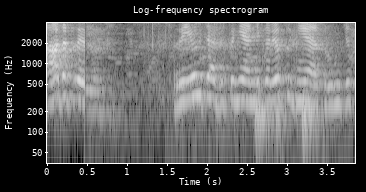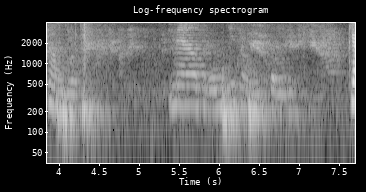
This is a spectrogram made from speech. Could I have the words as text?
ਆ ਤਾਂ ਟ੍ਰੇਲਰ ਰੀਅਲ ਚ ਅੱਜ ਤੁਸੀਂ ਇੰਜ ਕਰਿਓ ਤੁਸੀਂ ਇਸ ਰੂਮ 'ਚ ਸੌਂ ਜਾਓ। ਮੈਂ ਉਸ ਰੂਮ 'ਚ ਹੀ ਸੌਂ ਕਰੂੰਗੀ ਕੀ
